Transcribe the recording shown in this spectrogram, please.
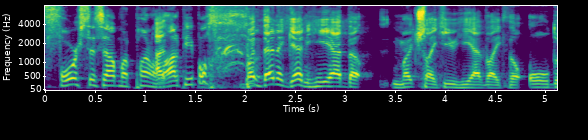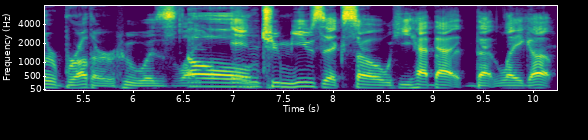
forced this album upon a I- lot of people. But then again, he had the much like you, he had like the older brother who was like Oh. into music, so he had that that leg up.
